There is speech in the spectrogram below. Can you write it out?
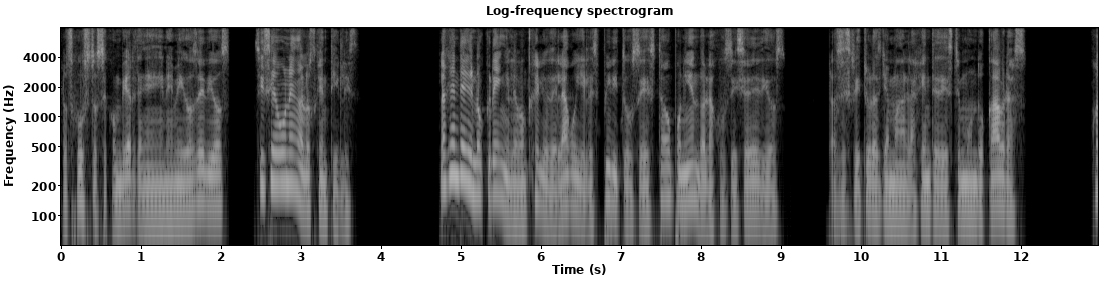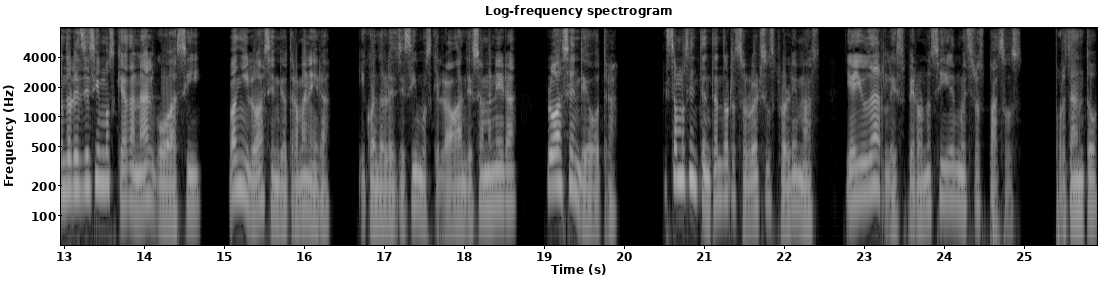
Los justos se convierten en enemigos de Dios si se unen a los gentiles. La gente que no cree en el Evangelio del agua y el Espíritu se está oponiendo a la justicia de Dios. Las escrituras llaman a la gente de este mundo cabras. Cuando les decimos que hagan algo así, van y lo hacen de otra manera, y cuando les decimos que lo hagan de esa manera, lo hacen de otra. Estamos intentando resolver sus problemas y ayudarles, pero no siguen nuestros pasos. Por tanto,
